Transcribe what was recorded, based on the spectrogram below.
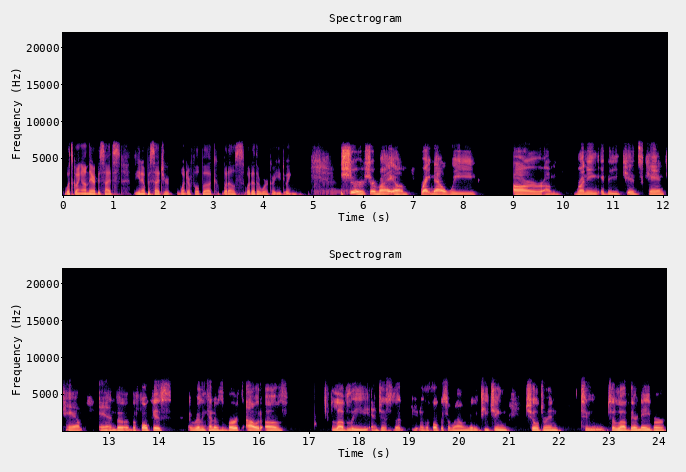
what's going on there besides you know besides your wonderful book what else what other work are you doing sure sure my um right now we are um running the kids can camp and the the focus it really kind of was birthed out of lovely and just the you know the focus around really teaching children to to love their neighbor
